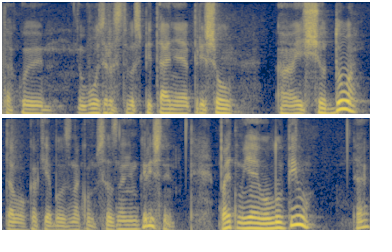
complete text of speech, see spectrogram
такой возраст воспитания пришел а, еще до того, как я был знаком с сознанием Кришны, поэтому я его лупил так?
